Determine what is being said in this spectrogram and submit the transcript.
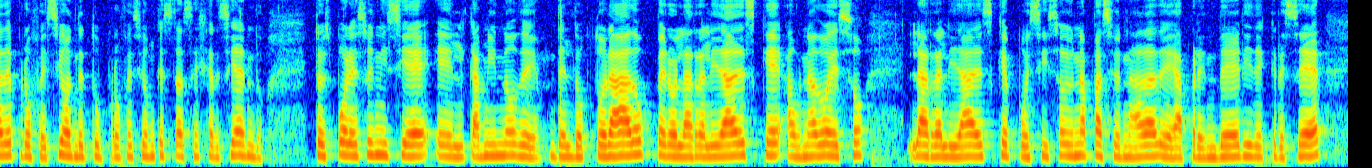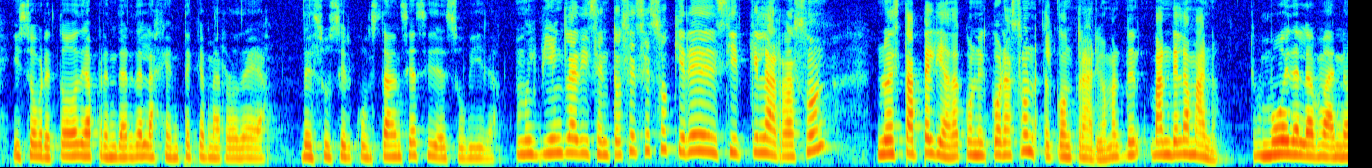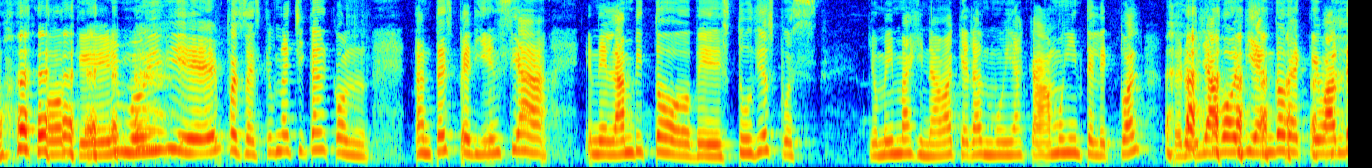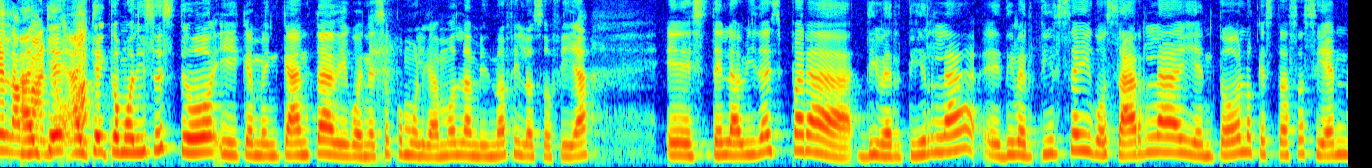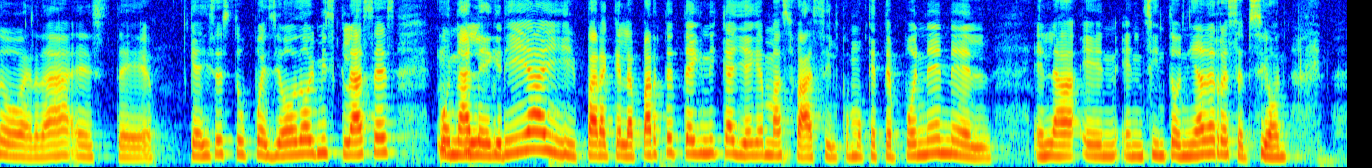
de profesión, de tu profesión que estás ejerciendo. Entonces, por eso inicié el camino de, del doctorado, pero la realidad es que, aunado a eso, la realidad es que pues sí soy una apasionada de aprender y de crecer y sobre todo de aprender de la gente que me rodea de sus circunstancias y de su vida. Muy bien, Gladys. Entonces, eso quiere decir que la razón no está peleada con el corazón, al contrario, van de la mano. Muy de la mano. Ok, muy bien. Pues es que una chica con tanta experiencia en el ámbito de estudios, pues yo me imaginaba que eras muy acá, muy intelectual, pero ya voy viendo de que van de la mano. Que, hay que, como dices tú, y que me encanta, digo, en eso comulgamos la misma filosofía, este, la vida es para divertirla, eh, divertirse y gozarla y en todo lo que estás haciendo, ¿verdad? Este, que dices tú, pues yo doy mis clases con alegría y para que la parte técnica llegue más fácil, como que te ponen el en, la, en, en sintonía de recepción.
